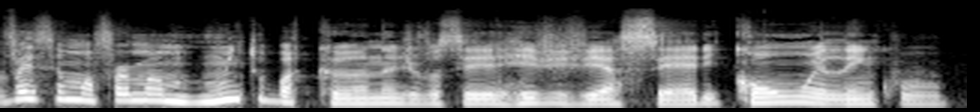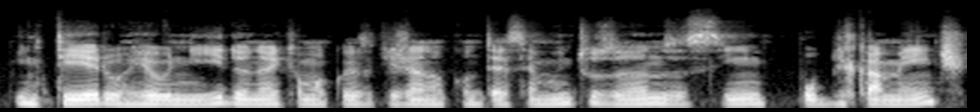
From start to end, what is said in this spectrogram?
vai ser uma forma muito bacana de você reviver a série com o elenco inteiro reunido, né? Que é uma coisa que já não acontece há muitos anos, assim, publicamente.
